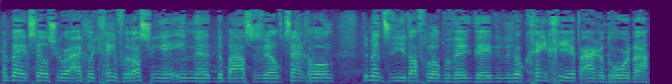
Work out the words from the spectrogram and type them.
En bij Excelsior eigenlijk geen verrassingen in de basis zelf. Het zijn gewoon de mensen die het afgelopen week Dus ook geen Gerrit Arend Roorda.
